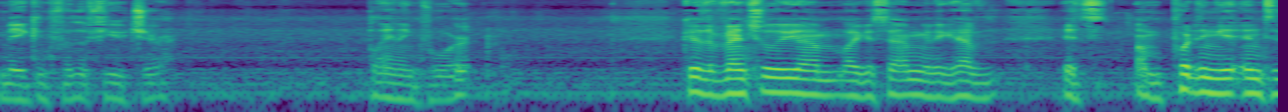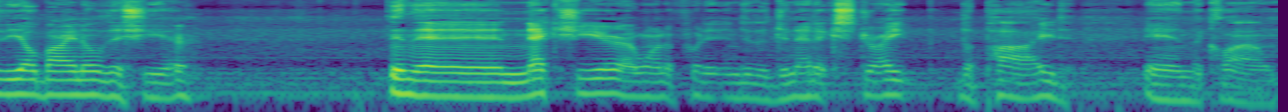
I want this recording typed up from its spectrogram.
making for the future, planning for it. Because eventually, I'm like I said, I'm gonna have it's. I'm putting it into the albino this year, and then next year I want to put it into the genetic stripe, the pied, and the clown.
